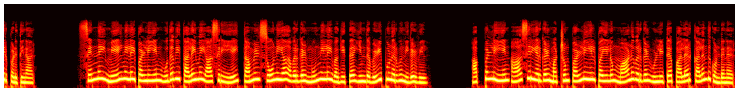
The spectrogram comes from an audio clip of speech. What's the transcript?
ஏற்படுத்தினார். சென்னை மேல்நிலைப் பள்ளியின் உதவி தலைமை ஆசிரியை தமிழ் சோனியா அவர்கள் முன்னிலை வகித்த இந்த விழிப்புணர்வு நிகழ்வில் அப்பள்ளியின் ஆசிரியர்கள் மற்றும் பள்ளியில் பயிலும் மாணவர்கள் உள்ளிட்ட பலர் கலந்து கொண்டனர்.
